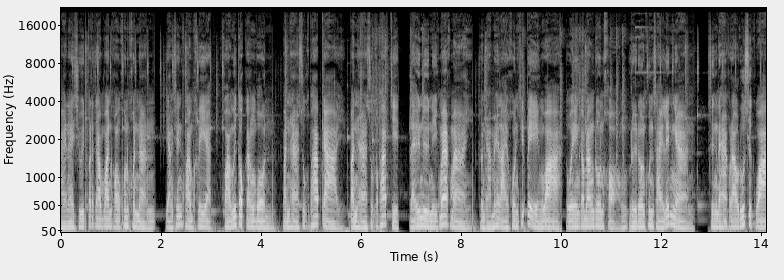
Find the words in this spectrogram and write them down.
ภายในชีวิตประจำวันของคนคนนั้น อย่างเช่นความเครียด ความวิตกกังวล ปัญหาสุขภาพกาย ปัญหาสุขภาพจิต และอื่นๆอีกมากมาย จนทำให้หลายคนคิดไปเองว่า ตัวเองกำลังโดนของ หรือโดนคุณใสยเล่นงาน ซึ่งหากเรารู้สึกว่า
